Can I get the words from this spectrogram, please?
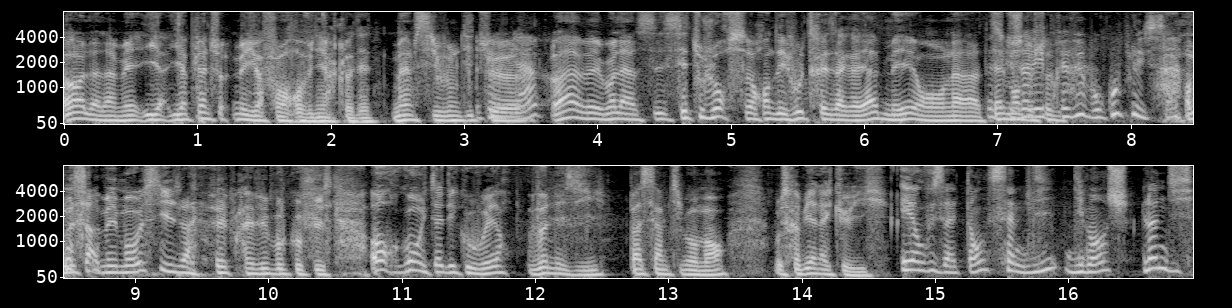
oh là là, mais il y, a plein de choses. Mais il va falloir revenir, Claudette. Même si vous me dites que. Ouais, mais voilà, c'est toujours ce rendez-vous très agréable, mais on a Parce tellement j'avais prévu beaucoup plus. Oh, mais, ça, mais moi aussi, j'avais prévu beaucoup plus. Orgon est à découvrir. Venez-y, passez un petit moment. Vous serez bien accueillis. Et on vous attend samedi, dimanche, lundi.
